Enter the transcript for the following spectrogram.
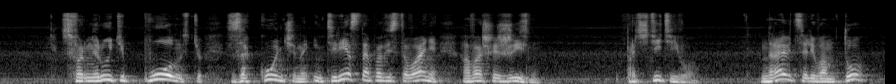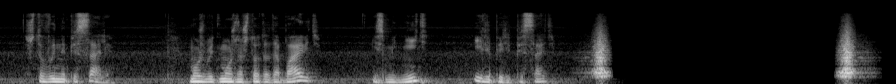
Сформируйте полностью законченное, интересное повествование о вашей жизни. Прочтите его. Нравится ли вам то, что вы написали? Может быть, можно что-то добавить, изменить или переписать?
